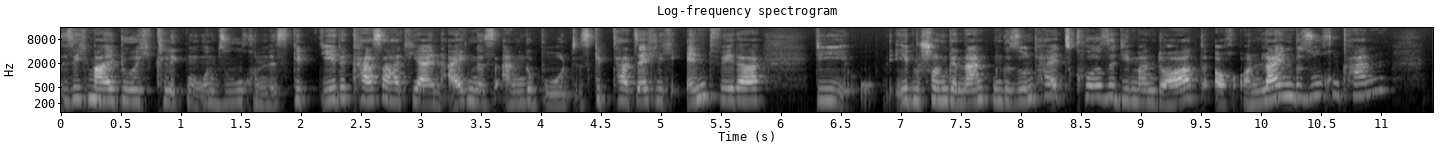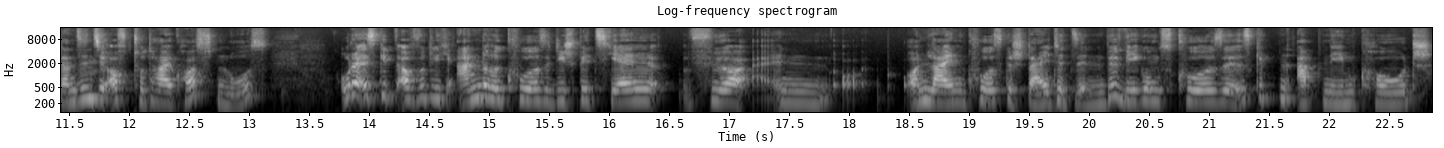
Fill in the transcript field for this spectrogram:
sich mal durchklicken und suchen. Es gibt, jede Kasse hat hier ein eigenes Angebot. Es gibt tatsächlich entweder die eben schon genannten Gesundheitskurse, die man dort auch online besuchen kann. Dann sind sie oft total kostenlos. Oder es gibt auch wirklich andere Kurse, die speziell für ein Online-Kurs gestaltet sind. Bewegungskurse, es gibt einen Abnehmcoach,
